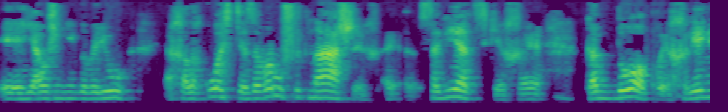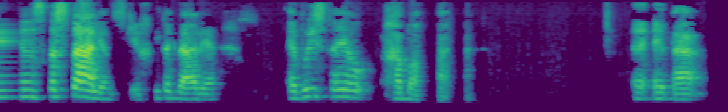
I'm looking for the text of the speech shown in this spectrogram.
Я уже не говорю Холокосте, заварушек наших, э, советских, э, кондовых, ленинско-сталинских и так далее, выстоял Хаббат. Э, это,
